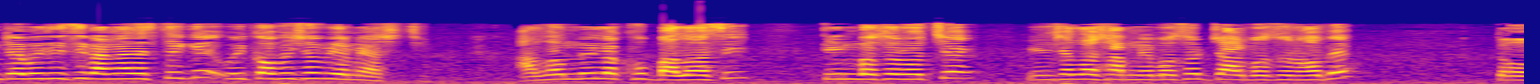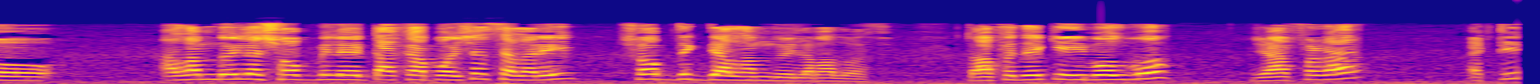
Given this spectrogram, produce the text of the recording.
ইন্টারভিউ দিয়েছি বাংলাদেশ থেকে, ওই কফি শপে আমি আসছি। আলহামদুলিল্লাহ খুব ভালো আছি। তিন বছর হচ্ছে ইনশাল্লাহ সামনের বছর, চার বছর হবে। তো আলহামদুলিল্লাহ সব মিলে টাকা, পয়সা স্যালারি সব দিক দিয়ে আলহামদুলিল্লাহ ভালো আছে। তো আপনাদেরকে এই বলব যে আপনারা একটি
